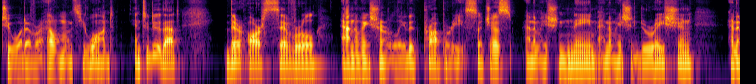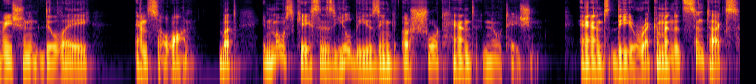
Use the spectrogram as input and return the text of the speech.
to whatever elements you want. And to do that, there are several animation related properties such as animation name, animation duration, animation delay, and so on. But in most cases, you'll be using a shorthand notation. And the recommended syntax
